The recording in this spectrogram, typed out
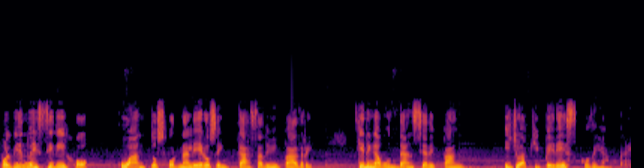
Volviendo en sí dijo, ¿cuántos jornaleros en casa de mi padre tienen abundancia de pan y yo aquí perezco de hambre.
